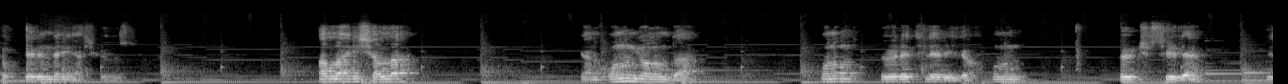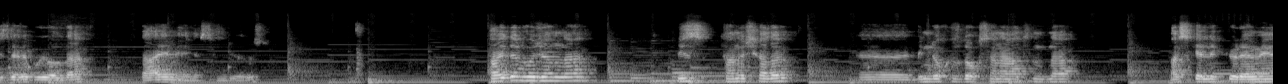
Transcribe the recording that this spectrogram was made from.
çok derinden yaşıyoruz. Allah inşallah yani onun yolunda, onun öğretileriyle, onun ölçüsüyle bizleri bu yolda daim eylesin diyoruz. Haydar Hocam'la biz tanışalı e, 1996'da askerlik görevi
